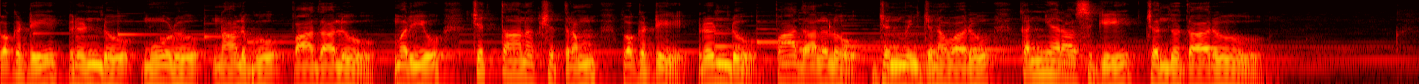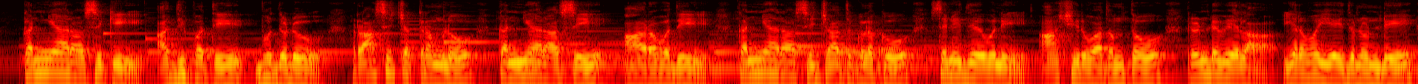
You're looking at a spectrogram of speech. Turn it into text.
ఒకటి రెండు మూడు నాలుగు పాదాలు. మరియు చిత్తా నక్షత్రం ఒకటి రెండు పాదాలలో జన్మించిన వారు కన్యారాశికి చెందుతారు. కన్యారాశికి అధిపతి బుధుడు. రాశి చక్రంలో కన్యారాశి ఆరవది. కన్యారాశి జాతకులకు శనిదేవుని ఆశీర్వాదంతో రెండు వేల ఇరవై ఐదు నుండి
